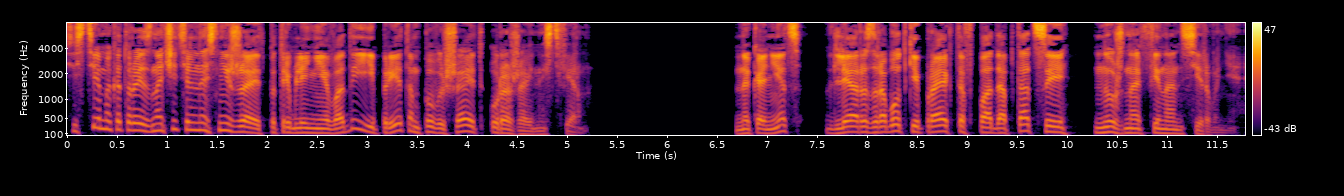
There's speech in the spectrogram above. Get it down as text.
система, которая значительно снижает потребление воды и при этом повышает урожайность ферм. Наконец, для разработки проектов по адаптации нужно финансирование.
